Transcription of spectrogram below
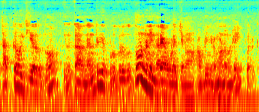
தக்க வைக்கிறதுக்கும் இதுக்கான நன்றியை கொடுக்கறதுக்கும் இன்னும் நீ நிறையா உழைக்கணும் அப்படிங்கிற மனநிலை இப்போ இருக்கு.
